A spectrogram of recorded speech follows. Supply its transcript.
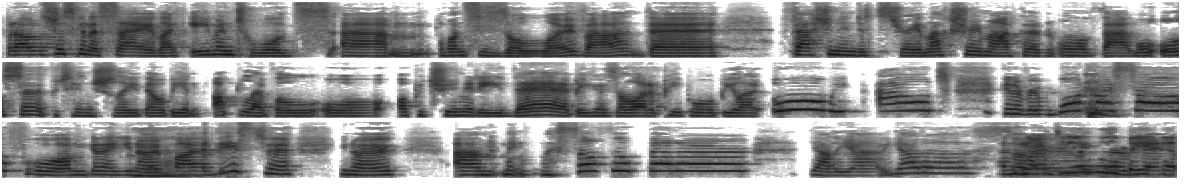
But I was just going to say, like, even towards um, once this is all over, the fashion industry, luxury market, and all of that will also potentially there will be an up level or opportunity there because a lot of people will be like, "Oh, we out, going to reward myself, or I'm going to, you know, yeah. buy this to, you know, um, make myself feel better." yada yada yada. So, and the idea will be that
